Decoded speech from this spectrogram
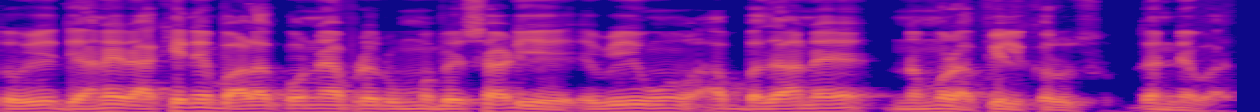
તો એ ધ્યાને રાખીને બાળકોને આપણે રૂમમાં બેસાડીએ એવી હું આ બધાને નમ્ર અપીલ કરું છું. ધન્યવાદ.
